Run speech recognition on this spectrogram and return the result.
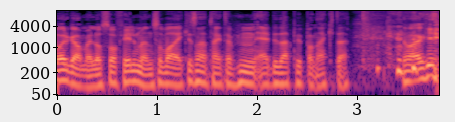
år gammel og så filmen, så var det ikke sånn at jeg tenkte hm, er de der puppene ekte? Det var, ikke,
